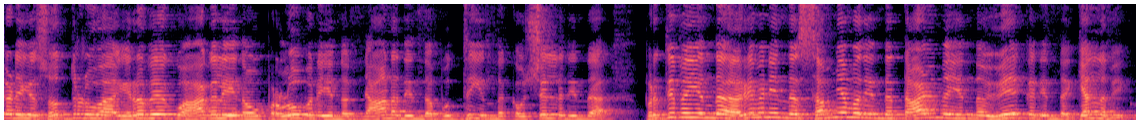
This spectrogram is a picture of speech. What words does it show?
ಕಡೆಗೆ ಸದೃಢವಾಗಿರಬೇಕು. ಆಗಲೇ ನಾವು ಪ್ರಲೋಭನೆಯಿಂದ, ಜ್ಞಾನದಿಂದ, ಬುದ್ಧಿಯಿಂದ, ಕೌಶಲ್ಯದಿಂದ, ಪ್ರತಿಭೆಯಿಂದ, ಅರಿವಿನಿಂದ, ಸಂಯಮದಿಂದ, ತಾಳ್ಮೆಯಿಂದ, ವಿವೇಕದಿಂದ ಗೆಲ್ಲಬೇಕು.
